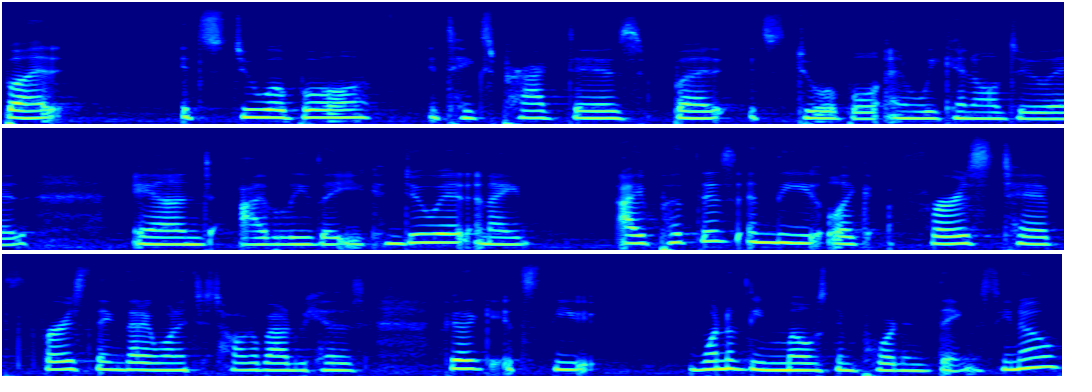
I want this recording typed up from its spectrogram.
but it's doable. It takes practice, but it's doable and we can all do it. And I believe that you can do it. And I, I put this in the like first tip, first thing that I wanted to talk about because I feel like it's the one of the most important things, you know?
